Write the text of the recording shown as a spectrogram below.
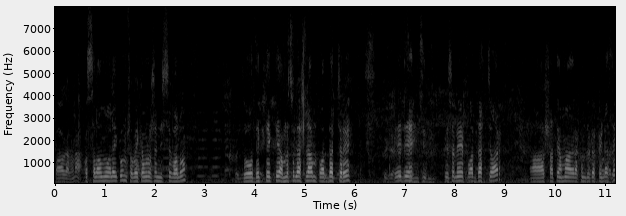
পাওয়া গেল না। আসসালামু আলাইকুম, সবাই কেমন আছেন? নিশ্চয়ই ভালো। তো দেখতে দেখতে আমরা চলে আসলাম পদ্মার চরে। এই যে পেছনে পদ্মার চর, আর সাথে আমার এখন দুটো ফ্রেন্ড আছে।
